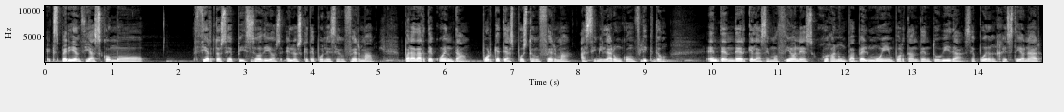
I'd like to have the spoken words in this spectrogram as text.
experiencias como ciertos episodios en los que te pones enferma para darte cuenta por qué te has puesto enferma, asimilar un conflicto, entender que las emociones juegan un papel muy importante en tu vida, se pueden gestionar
